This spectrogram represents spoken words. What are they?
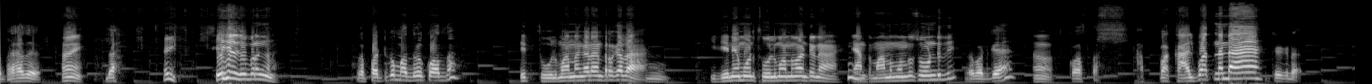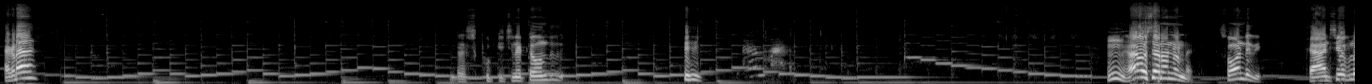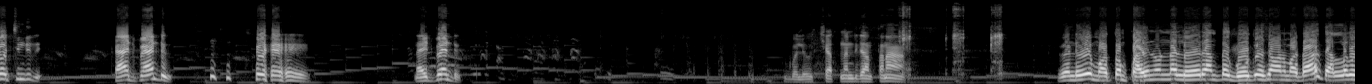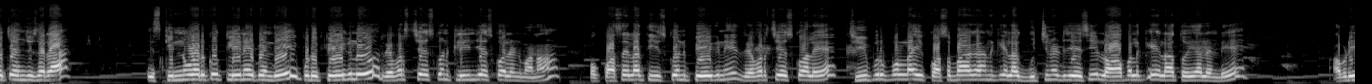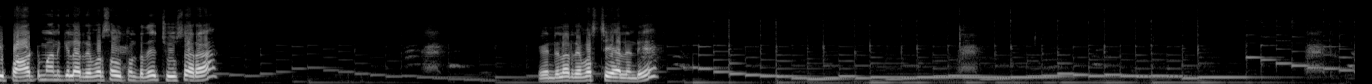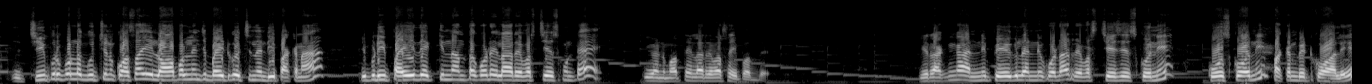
దా. చేసాను శుభ్రంగా ఇలా పట్టుకో మధ్యలో కోద్దాం. ఇది తూలు మందం కూడా అంటారు కదా. ఇదేనేమో తూలు మందం అంటేనా? ఎంత మందం ఉందో చూడండి. ఇలా పట్టుకే. కోస్తా. అప్ప కాలిపోతుందండా? ఇక్కడ ఎక్కడ? డ్రెస్ కుట్టించినట్టే ఉంది ఒకసారి ఉండండి. చూడండి ఇది ప్యాంట్ షేప్లో వచ్చింది ఇది. Pant pant. నైట్ ప్యాంట్ భలే వచ్చేస్తుందండి ఇది అంతనా? ఇవ్వండి మొత్తం పైన ఉన్న లేయర్ అంతా గోకేసాం అనమాట తెల్లగా వచ్చేసి చూసారా? ఈ స్కిన్ వరకు క్లీన్ అయిపోయింది. ఇప్పుడు పేగులు రివర్స్ చేసుకొని క్లీన్ చేసుకోవాలండి మనం. ఒక కొస ఇలా తీసుకొని పేగుని రివర్స్ చేసుకోవాలి. చీపురు పుల్ల ఈ కొస భాగానికి ఇలా గుచ్చినట్టు చేసి లోపలికి ఇలా తోయాలండి అప్పుడు ఈ పార్ట్ మనకి ఇలా రివర్స్ అవుతుంటుంది. చూసారా? ఏంటి ఇలా రివర్స్ చేయాలండి చీపురు పుల్ల గుచ్చిన కొస ఈ లోపల నుంచి బయటకు వచ్చిందండి ఈ పక్కన. ఇప్పుడు ఈ పై ఎక్కిందంతా కూడా ఇలా రివర్స్ చేసుకుంటే ఇవ్వండి మొత్తం ఇలా రివర్స్ అయిపోద్ది. ఈ రకంగా అన్ని పేగులన్నీ కూడా రివర్స్ చేసేసుకొని కోసుకొని పక్కన పెట్టుకోవాలి.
